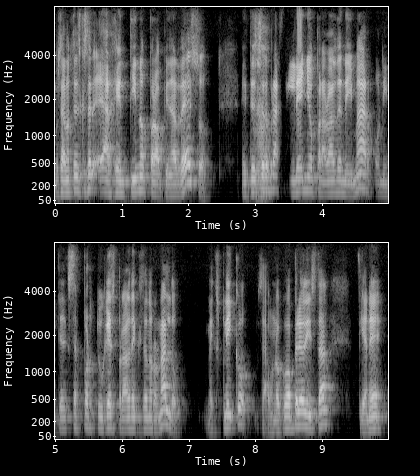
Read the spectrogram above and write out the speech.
O sea, no tienes que ser argentino para opinar de eso. Ni tienes que ser brasileño para hablar de Neymar, o ni tienes que ser portugués para hablar de Cristiano Ronaldo. ¿Me explico? O sea, uno como periodista tiene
